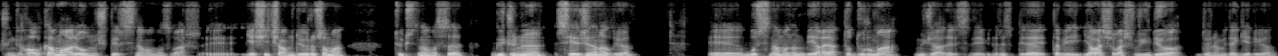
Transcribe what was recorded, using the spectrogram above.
çünkü halka mal olmuş bir sinemamız var. E, Yeşilçam diyoruz ama Türk sineması gücünü seyirciden alıyor. E, bu sinemanın bir ayakta durma mücadelesi diyebiliriz. Bir de tabii yavaş yavaş video dönemi de geliyor.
